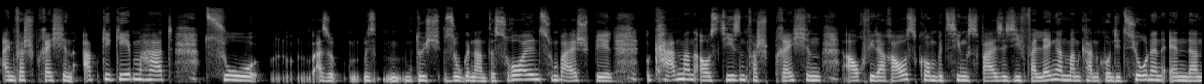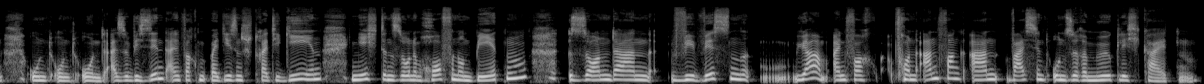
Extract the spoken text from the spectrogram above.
ein Versprechen abgegeben hat, zu, also durch sogenanntes Rollen zum Beispiel, kann man aus diesen Versprechen auch wieder rauskommen, beziehungsweise sie verlängern, man kann Konditionen ändern und, und, und. Also wir sind einfach bei diesen Strategien nicht in so einem Hoffen und Beten, sondern wir wissen, ja, einfach von Anfang an, was sind unsere Möglichkeiten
